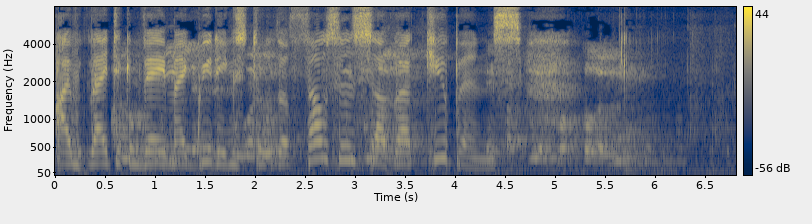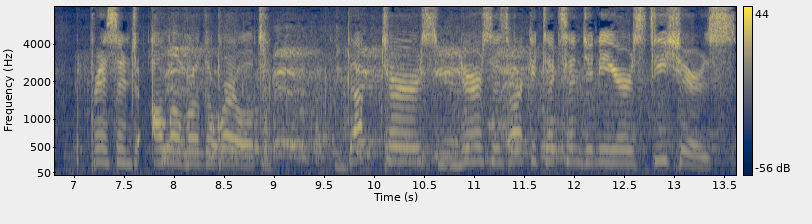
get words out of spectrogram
I would like to convey my greetings to the thousands of uh, Cubans present all over the world doctors, nurses, architects, engineers, teachers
